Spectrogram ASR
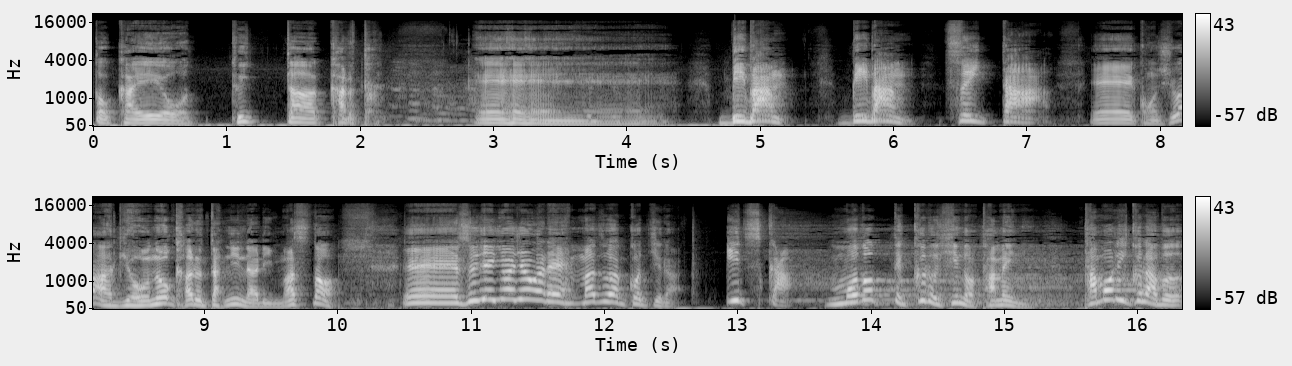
と変えよう、ツイッターカルタ。えー、ビバンビバンツイッターえー、今週はあ行のカルタになりますと。えー、それじゃ行きましょうかね。まずはこちら。いつか戻ってくる日のために、タモリクラブ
